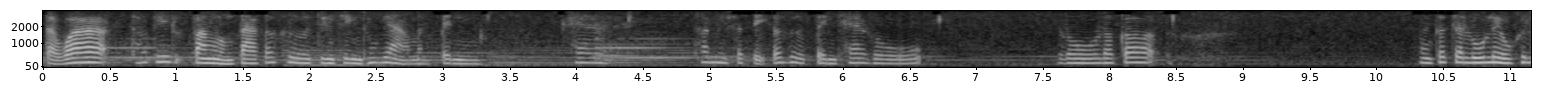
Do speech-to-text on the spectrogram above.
แต่ว่าเท่าที่ฟังหลวงตาก็คือจริง ๆ ทุกอย่างมันเป็นแค่ ถ้ามีสติก็คือเป็นแค่รู้ รู้แล้วก็ มันก็จะรู้เร็วขึ้น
